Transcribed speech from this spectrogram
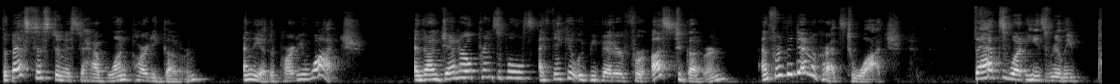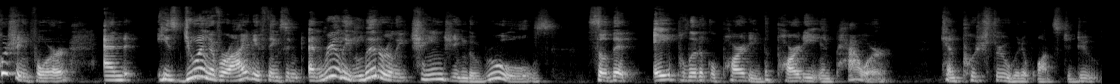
The best system is to have one party govern and the other party watch. And on general principles, I think it would be better for us to govern and for the Democrats to watch. That's what he's really pushing for. And he's doing a variety of things and, and really literally changing the rules so that a political party, the party in power, can push through what it wants to do.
